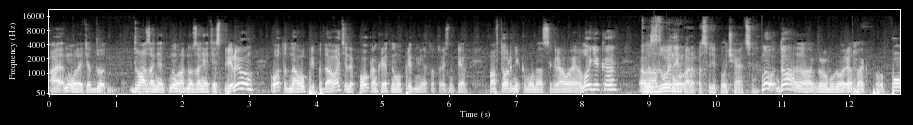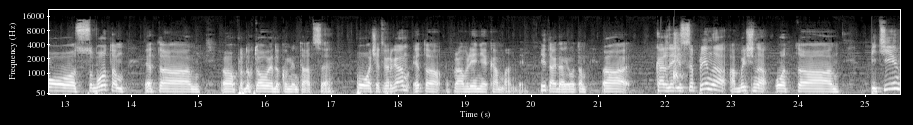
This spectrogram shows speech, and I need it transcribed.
а, ну, вот эти два занятия, ну, одно занятие с перерывом от одного преподавателя по конкретному предмету. То есть, например, по вторникам у нас игровая логика. У вас сдвоенная по... пара, по сути, получается. Ну, да, да грубо говоря, mm. так. По субботам это э, продуктовая документация. По четвергам это управление командой. И так далее. Вот там э, каждая дисциплина обычно от 5 э,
